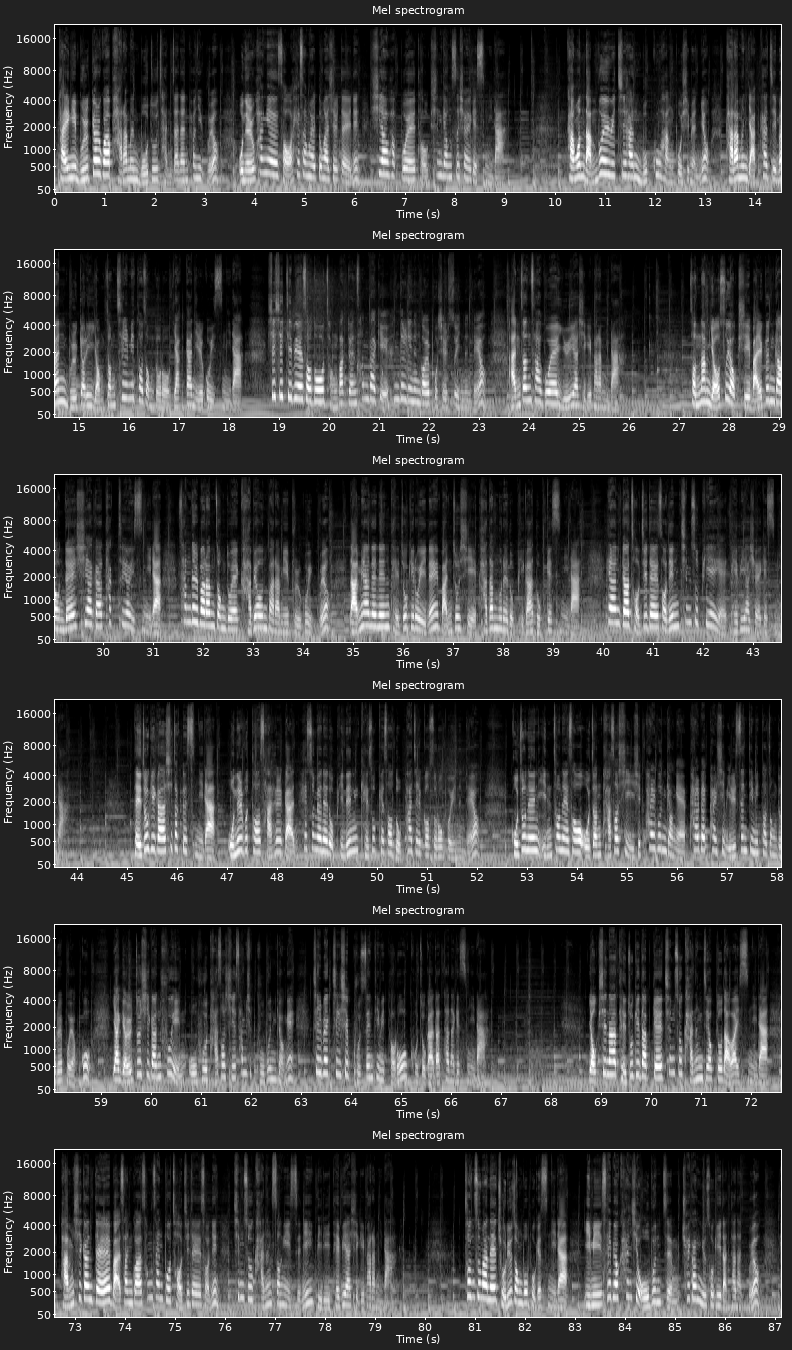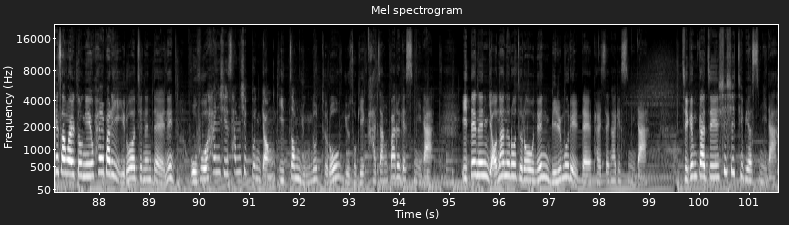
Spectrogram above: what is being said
다행히 물결과 바람은 모두 잔잔한 편이고요. 오늘 황해에서 해상 활동하실 때에는 시야 확보에 더욱 신경 쓰셔야겠습니다. 강원 남부에 위치한 묵호항 보시면요. 바람은 약하지만 물결이 0.7m 정도로 약간 일고 있습니다. CCTV에서도 정박된 선박이 흔들리는 걸 보실 수 있는데요. 안전사고에 유의하시기 바랍니다. 전남 여수 역시 맑은 가운데 시야가 탁 트여 있습니다. 산들바람 정도의 가벼운 바람이 불고 있고요. 남해안에는 대조기로 인해 만조시 바닷물의 높이가 높겠습니다. 해안가 저지대에서는 침수 피해에 대비하셔야겠습니다. 대조기가 시작됐습니다. 오늘부터 사흘간 해수면의 높이는 계속해서 높아질 것으로 보이는데요. 고조는 인천에서 오전 5시 28분경에 881cm 정도를 보였고 약 12시간 후인 오후 5시 39분경에 779cm로 고조가 나타나겠습니다. 역시나 대조기답게 침수 가능 지역도 나와 있습니다. 밤 시간대에 마산과 성산포 저지대에서는 침수 가능성이 있으니 미리 대비하시기 바랍니다. 천수만의 조류 정보 보겠습니다. 이미 새벽 1시 5분쯤 최강 유속이 나타났고요. 해상 활동이 활발히 이루어지는 때에는 오후 1시 30분경 2.6노트로 유속이 가장 빠르겠습니다. 이때는 연안으로 들어오는 밀물일 때 발생하겠습니다. 지금까지 CCTV였습니다.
